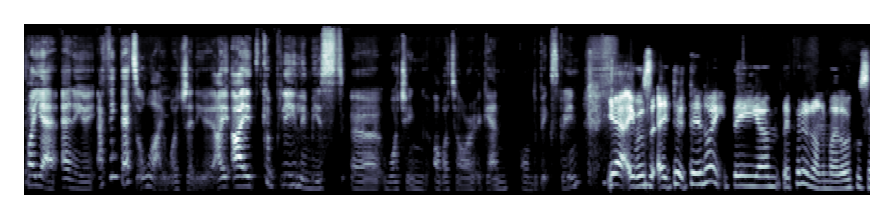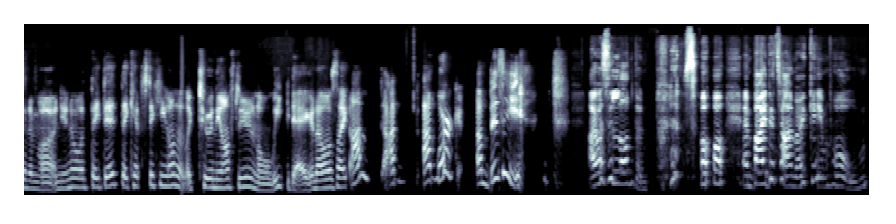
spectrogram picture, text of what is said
but yeah. Anyway, I think that's all I watched. Anyway, I I completely missed uh watching Avatar again on the big screen. Yeah, it was. they- They're not. They um they put it on in my local cinema, and you know what they did? They kept sticking on at like two in the afternoon on a weekday, and I was like, I'm I'm I'm work. I'm busy. I was in London, so and by the time I came home,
